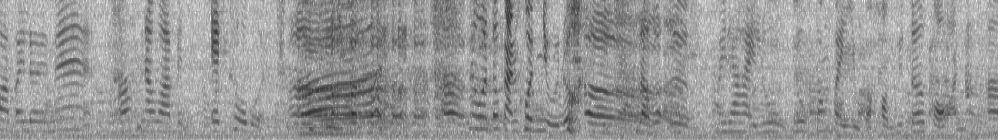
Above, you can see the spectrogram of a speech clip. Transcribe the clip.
วาไปเลยแม่นาวาเป็น extrovert นาวาต้องการคนอยู่ด้วยเราก็เออไม่ได้ลูกลูกต้องไปอยู่กับคอมพิวเตอร์ก่อนอ่าฮะ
